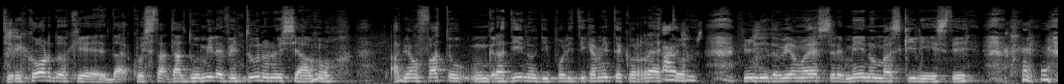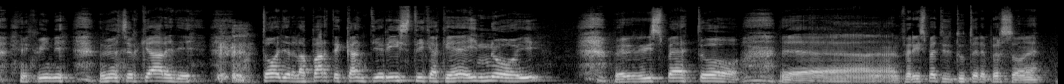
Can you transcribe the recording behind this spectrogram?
Ti ricordo che da questa, dal 2021 noi siamo abbiamo fatto un gradino di politicamente corretto, ah, quindi dobbiamo essere meno maschilisti. E quindi dobbiamo cercare di togliere la parte cantieristica che è in noi per il rispetto, eh, per il rispetto di tutte le persone.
